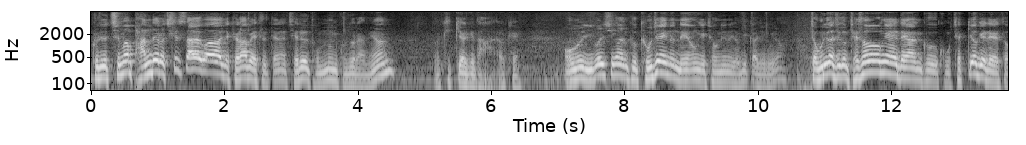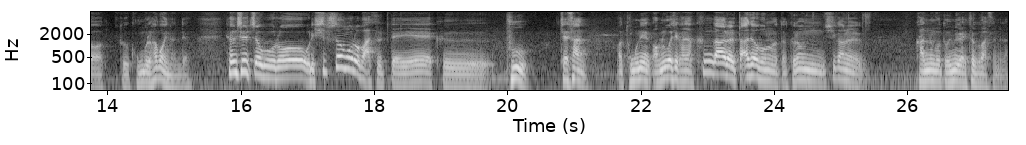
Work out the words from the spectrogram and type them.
그렇지만 반대로 칠살과 이제 결합해 있을 때는 죄를 돕는 구조라면 기격이다. 이렇게. 오늘 이번 시간 그 교재에 있는 내용의 정리는 여기까지고요. 자, 우리가 지금 재성에 대한 그 공- 제격에 대해서 그 공부를 하고 있는데요. 현실적으로 우리 십성으로 봤을 때의 그 부, 재산, 어, 돈의 어느 것이 가장 큰가를 따져보는 어떤 그런 시간을 갖는 것도 의미가 있을 것 같습니다.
